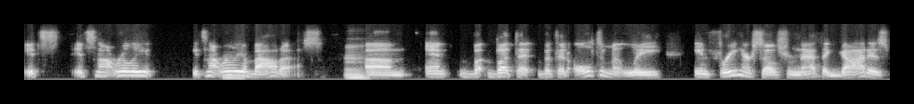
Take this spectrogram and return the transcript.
it's it's not really it's not really mm. about us mm. um, and but but that but that ultimately in freeing ourselves from that that god has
